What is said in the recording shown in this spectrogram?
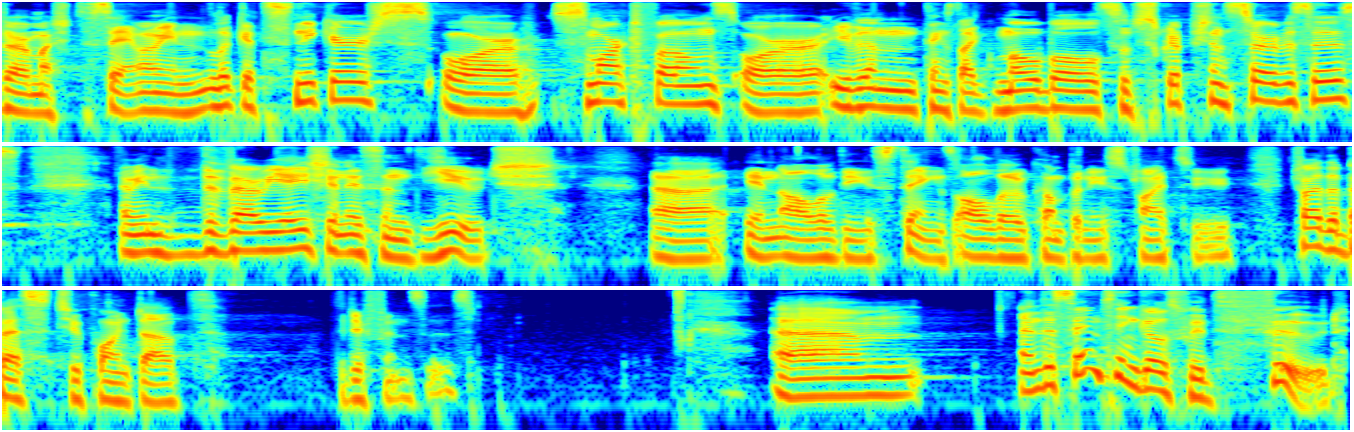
very much the same. I mean, look at sneakers or smartphones or even things like mobile subscription services. I mean, the variation isn't huge uh, in all of these things, although companies try to try the best to point out the differences. Um, and the same thing goes with food,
